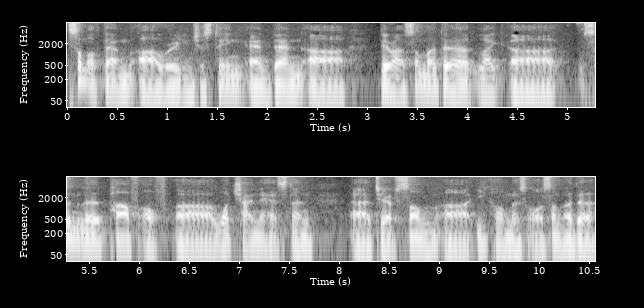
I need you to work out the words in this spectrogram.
some of them are very interesting. And then uh, there are some other like similar path of what China has done to have some e-commerce or some other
